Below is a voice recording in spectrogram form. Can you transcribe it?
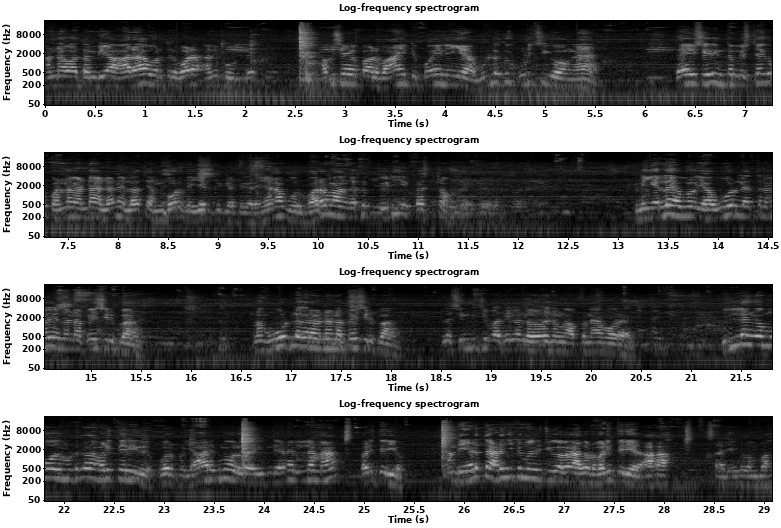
அண்ணாவா தம்பியா யாரா ஒருத்தர் கூட அனுப்பி விட்டு அபிஷேக பால் வாங்கிட்டு போய் நீங்கள் உள்ளுக்கு குடிச்சிக்கோங்க. தயவு செய்து இந்த மிஸ்டேக் பண்ண வேண்டாம். இல்லைன்னு எல்லாத்தையும் அன்போடு கையெழுத்து கேட்டுக்கிறேன். ஏன்னா ஒரு வரம் வாங்குறது பெரிய கஷ்டம். நீங்க எல்லாம் எவ்வளோ என் ஊர்ல எத்தனை பேர் என்னென்ன பேசியிருப்பாங்க? நம்ம வீட்டில் இருக்கிற என்னென்ன பேசியிருப்பாங்க? இல்லை சிந்திச்சு பார்த்தீங்கன்னா இந்த விவசாயம் அப்போ அப்ப ஞாபகம் வராது. இல்லைங்கும் போது மட்டும்தான் வழி தெரியுது. ஒரு யாருக்குமே ஒரு இந்த இடம் இல்லைன்னா வழி தெரியும். அந்த இடத்த அடைஞ்சிட்டு வச்சுக்கோவே அதோட வழி தெரியாது. ஆஹா சாலி குழம்பா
